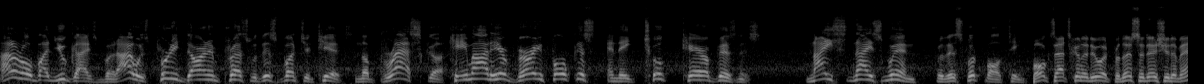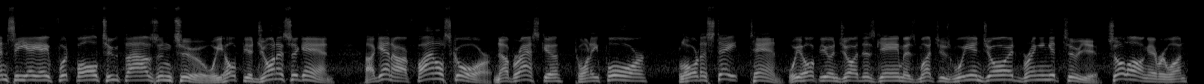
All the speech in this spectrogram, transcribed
I don't know about you guys, but I was pretty darn impressed with this bunch of kids. Nebraska came out here very focused, and they took care of business. Nice, nice win for this football team. Folks, that's going to do it for this edition of NCAA Football 2002. We hope you join us again. Again, our final score, Nebraska 24, Florida State 10. We hope you enjoyed this game as much as we enjoyed bringing it to you. So long, everyone.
